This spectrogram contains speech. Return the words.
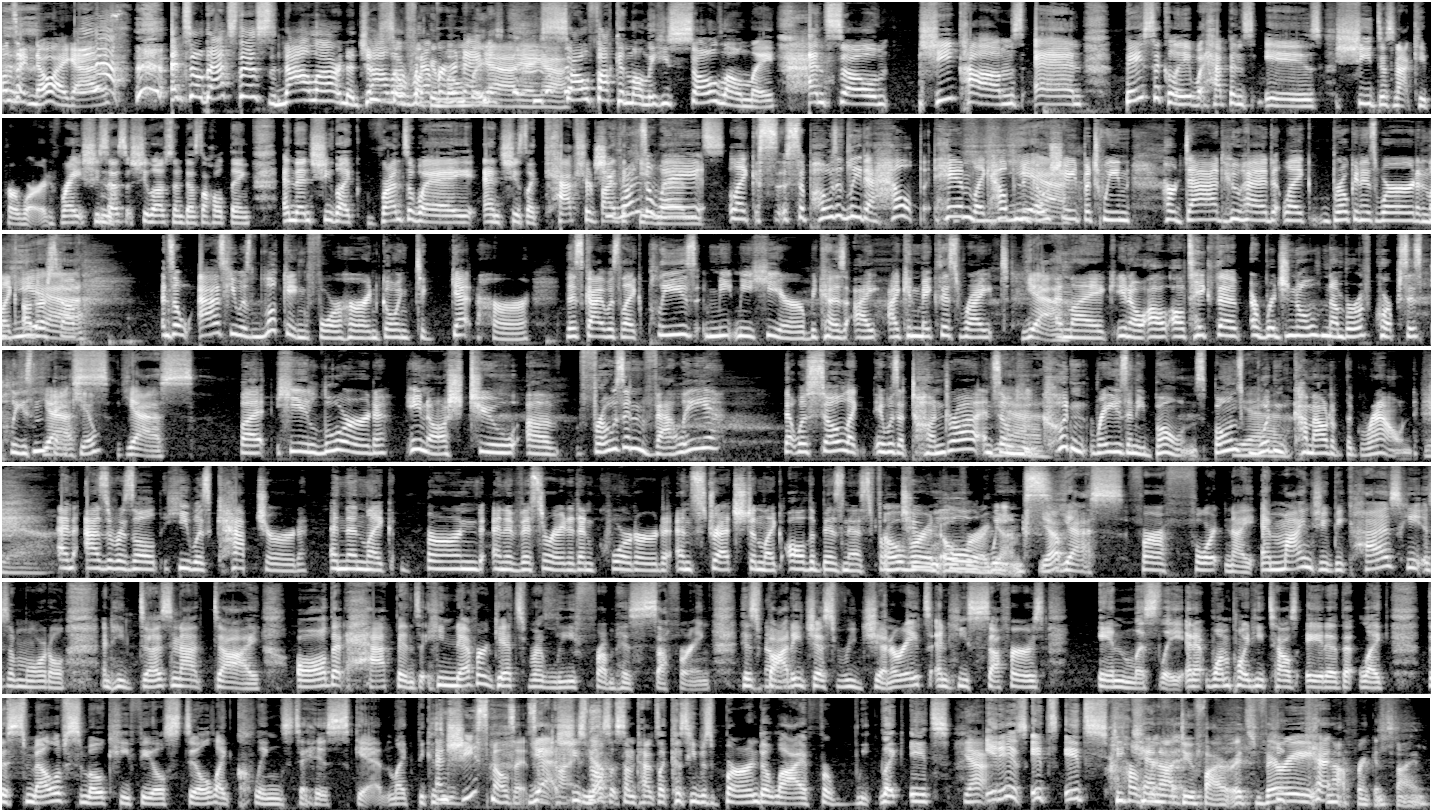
I mean, I won't say no, I guess. and so that's this Nala or Najala so or whatever fucking her lonely. name Yeah, is. yeah, He's yeah. so fucking lonely. He's so lonely. And so she comes and basically what happens is she does not keep her word, right? She says that she loves him, does the whole thing, and then she like runs away and she's like captured by the kids. She runs away, like s- supposedly to help him, like help Yeah. negotiate between her dad, who had like broken his word, and like other stuff. And so, as he was looking for her and going to get her, this guy was like, "Please meet me here because I I can make this right." Yeah. And like, you know, I'll I'll take the original number of corpses, please and yes. thank you. Yes. But he lured Enosh to a frozen valley that was so like it was a tundra, and so Yeah. he couldn't raise any bones. Bones Yeah. wouldn't come out of the ground. Yeah. And as a result, he was captured and then like burned and eviscerated and quartered and stretched and like all the business for Over two and whole over again. weeks. Yep. Yes, for a fortnight. And mind you, because he is immortal and he does not die, all that happens, he never gets relief from his suffering. His body just regenerates and he suffers endlessly. And at one point he tells Ada that like the smell of smoke he feels still like clings to his skin. Like because And he- she smells it. yeah, sometimes. she smells Yeah. it sometimes, like because he was burned alive for weeks. Like it's, Yeah. it is, it's, it's. He cannot do fire. It's very can't- Frankenstein.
